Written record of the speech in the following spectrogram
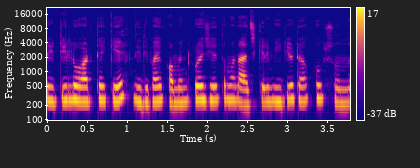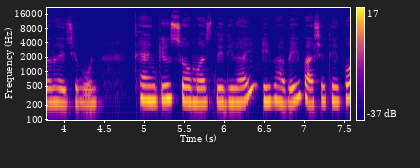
লিটিল ওয়ার থেকে দিদিভাই কমেন্ট করেছে, তোমার আজকের ভিডিওটা খুব সুন্দর হয়েছে বোন। থ্যাংক ইউ সো মাচ দিদিভাই, এইভাবেই পাশে থেকো।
